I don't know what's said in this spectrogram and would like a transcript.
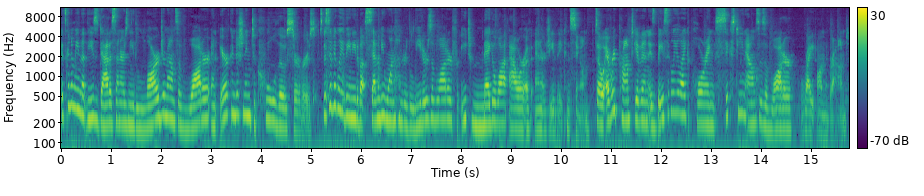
It's gonna mean that these data centers need large amounts of water and air conditioning to cool those servers. Specifically, they need about 7,100 liters of water for each megawatt hour of energy they consume. So every prompt given is basically like pouring 16 ounces of water right on the ground.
